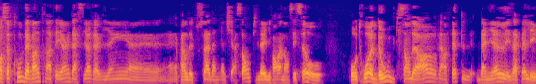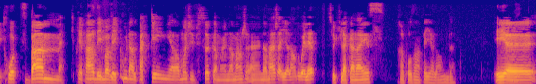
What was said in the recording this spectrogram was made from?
on se retrouve devant le 31. Dacia revient, euh, elle parle de tout ça à Daniel Chasson, puis là, ils vont annoncer ça aux, aux trois doudes qui sont dehors. en fait, Daniel les appelle les trois petits bums qui préparent des mauvais coups dans le parking. Alors moi, j'ai vu ça comme un hommage, un hommage à Yolande Ouellette. Ceux qui la connaissent, repose en paix, Yolande. Et euh,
